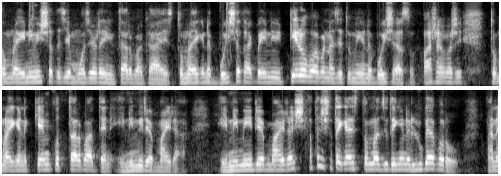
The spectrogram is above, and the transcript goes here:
তোমরা এনিমির সাথে যে মজাটা নিতে পারবা গাইস তোমরা এখানে বইসা থাকবে এনিমি টেরও পাবে না যে তুমি এখানে বইসা আছো। পাশাপাশি তোমরা এখানে ক্যাম্প করতে পারবা দেন এনিমিরে মাইরা। এনিমিরে মাইরার সাথে সাথে গাইস তোমরা যদি এখানে লুকায় পড়ো মানে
